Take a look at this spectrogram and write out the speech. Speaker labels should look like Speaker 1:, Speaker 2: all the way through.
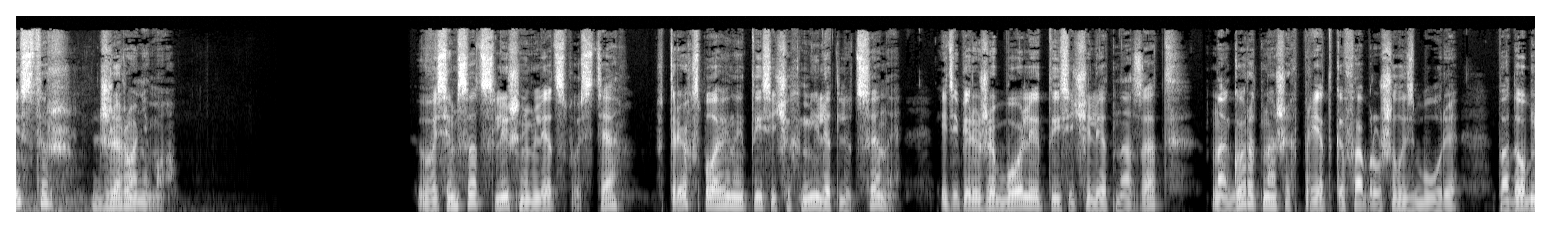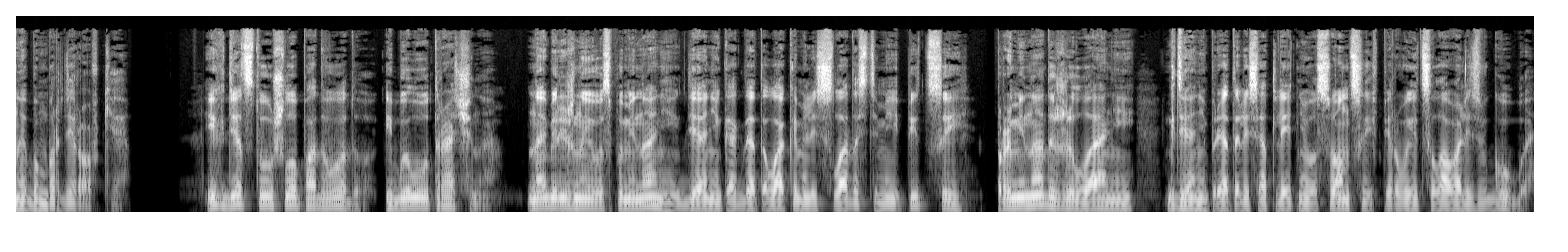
Speaker 1: Мистер Джеронимо 800 с лишним лет спустя, в трех с половиной тысячах миль от Люцены, и теперь уже более тысячи лет назад, на город наших предков обрушилась буря, подобная бомбардировке. Их детство ушло под воду и было утрачено. Набережные воспоминаний, где они когда-то лакомились сладостями и пиццей, променады желаний — где они прятались от летнего солнца и впервые целовались в губы.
